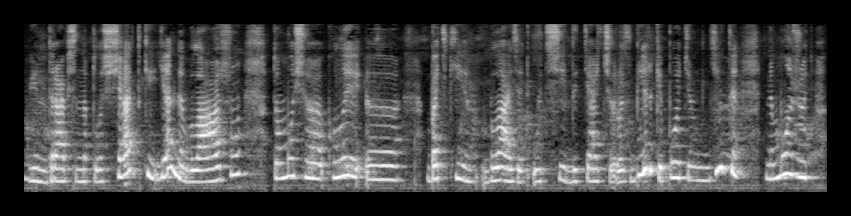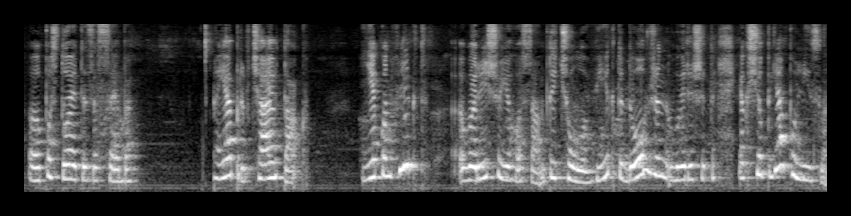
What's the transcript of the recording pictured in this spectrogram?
Він дрався на площадці. Я не влажу, тому що коли е, батьки влазять у ці дитячі розбірки, потім діти не можуть постояти за себе. А я привчаю так. Є конфлікт, вирішуй його сам. Ти чоловік, ти должен вирішити. Якщо б я полізла,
